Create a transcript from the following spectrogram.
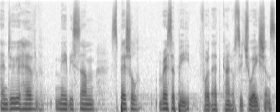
And do you have maybe some special recipe for that kind of situations?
